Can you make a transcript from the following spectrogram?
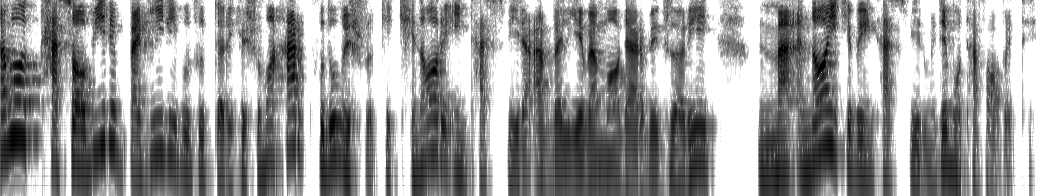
اما تصاویر بدیلی وجود داره که شما هر کدومش رو که کنار این تصویر اولیه و مادر بگذارید معنایی که به این تصویر میده متفاوته.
